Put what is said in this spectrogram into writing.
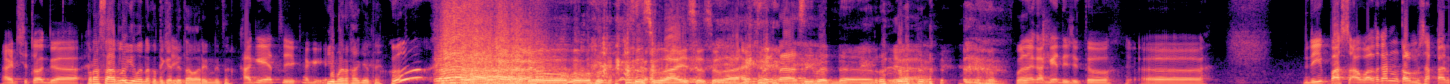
nah, di situ agak Perasaan lu gimana ketika ditawarin itu? kaget sih kaget Gimana kagetnya? Aduh, sesuai sesuai. Ekspektasi bener. Gue kaget di situ. eh jadi pas awal kan kalau misalkan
